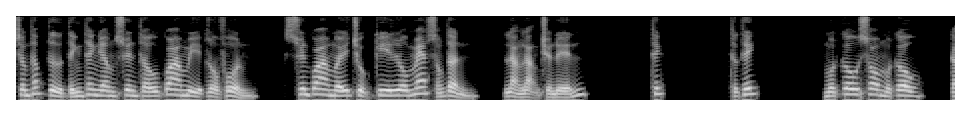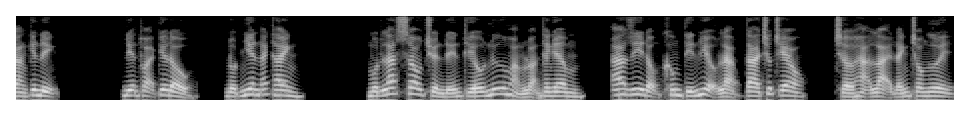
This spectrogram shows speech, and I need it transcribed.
Trầm thấp từ tính thanh âm xuyên thấu qua mịt rổ phổn, xuyên qua mấy chục km sóng tần, lẳng lặng truyền đến. Thích. Thực thích. Một câu so một câu, càng kiên định. Điện thoại kia đầu, đột nhiên ách thanh. Một lát sau truyền đến thiếu nữ hoảng loạn thanh âm, A di động không tín hiệu lạp ta trước treo, chờ hạ lại đánh cho ngươi.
